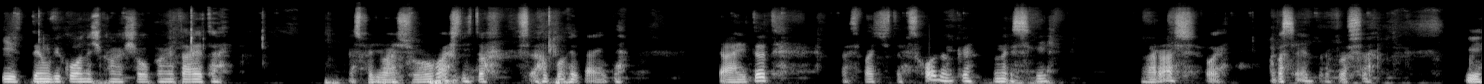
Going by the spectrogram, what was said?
і тим віконечком, якщо ви пам'ятаєте. Я сподіваюся, що ви уважні, то все ви пам'ятаєте. Так, і тут, ось бачите, сходинки вниз і гараж. Ой, басейн, перепрошую. І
